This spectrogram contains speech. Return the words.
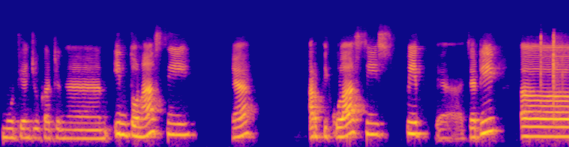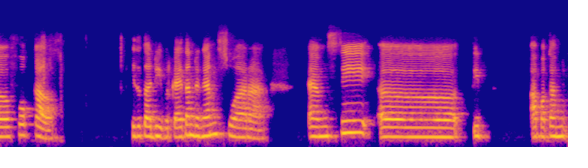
kemudian juga dengan intonasi, ya, artikulasi, speed, ya. Jadi eh, vokal itu tadi berkaitan dengan suara. MC eh, apakah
